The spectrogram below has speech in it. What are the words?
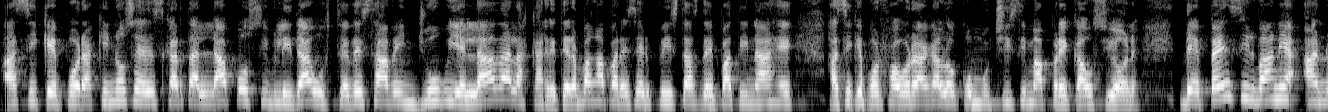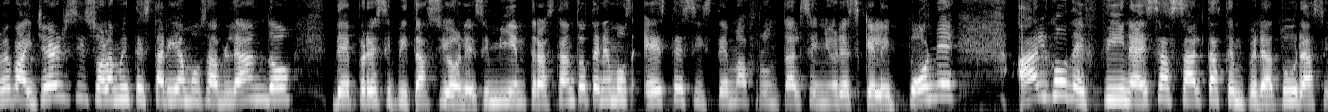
Así que por aquí no se descarta la posibilidad. Ustedes saben, lluvia helada, las carreteras van a aparecer pistas de patinaje. Así que por favor hágalo con muchísima precaución. De Pensilvania a Nueva Jersey solamente estaríamos hablando de precipitaciones. Mientras tanto tenemos este sistema frontal, señores, que le pone algo de fina esas altas temperaturas.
